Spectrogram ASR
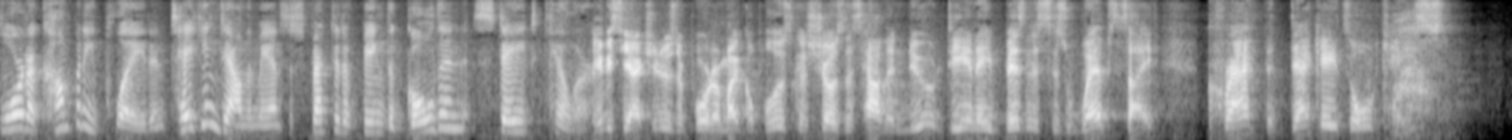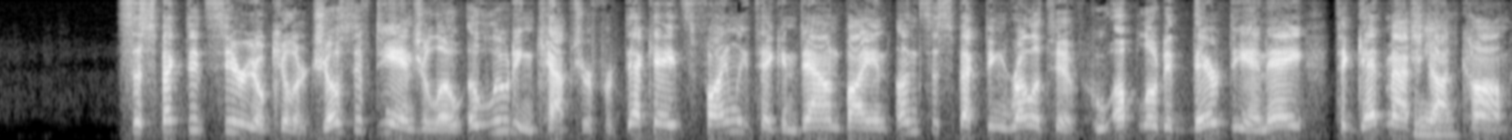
Florida company played in taking down the man suspected of being the Golden State Killer. ABC Action News reporter Michael Paluska shows us how the new DNA business's website cracked the decades old case. Suspected serial killer Joseph DeAngelo eluding capture for decades, finally taken down by an unsuspecting relative who uploaded their DNA to GEDmatch.com.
